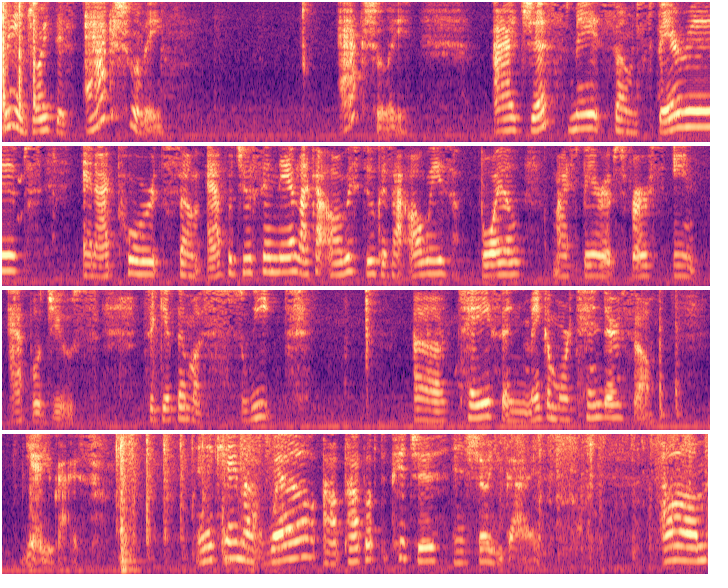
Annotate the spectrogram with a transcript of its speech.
We enjoyed this. Actually, actually, I just made some spare ribs and I poured some apple juice in there like I always do because I always boil my spare ribs first in apple juice to give them a sweet uh, taste and make them more tender. So yeah, you guys and it came out well i'll pop up the picture and show you guys um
